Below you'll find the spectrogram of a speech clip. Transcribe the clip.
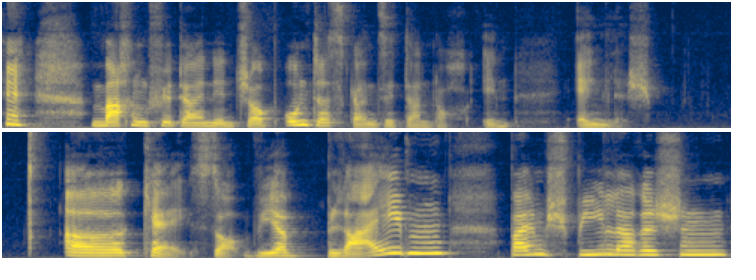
machen für deinen Job und das Ganze dann noch in Englisch? Okay, so, wir bleiben beim Spielerischen.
